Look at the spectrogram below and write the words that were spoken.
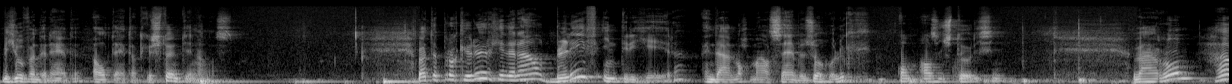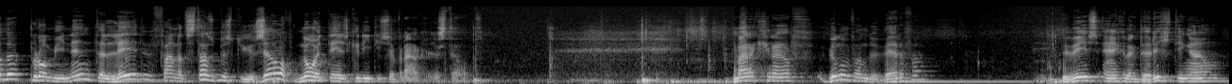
Michiel van der Heijden altijd had gesteund in alles. Wat de procureur-generaal bleef intrigeren, en daar nogmaals zijn we zo gelukkig om als historici, Waarom hadden prominente leden van het stadsbestuur zelf nooit eens kritische vragen gesteld? Markgraaf Willem van de Werve wees eigenlijk de richting aan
